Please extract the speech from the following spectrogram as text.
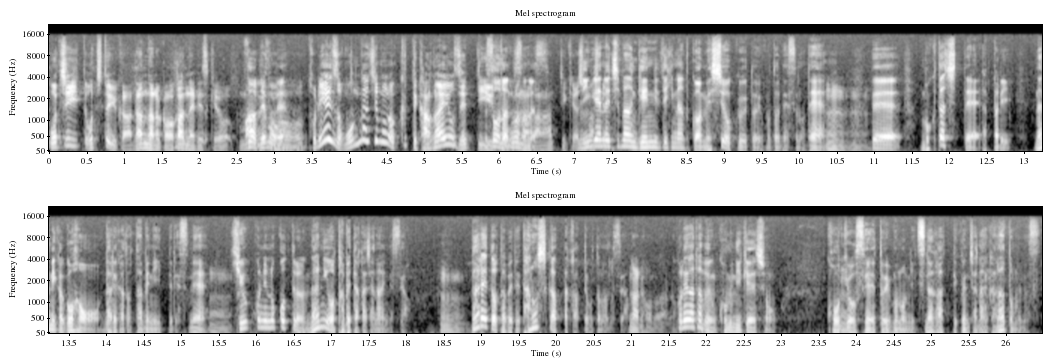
オチオチというか何なのか分かんないですけど。まあでそうですね。もとりあえず同じものを食って考えようぜっていうところなのかなっていう気がします人間の一番原理的なところは飯を食うということですので、うんうん。で僕たちってやっぱり何かご飯を誰かと食べに行ってですね、うん。記憶に残ってるのは何を食べたかじゃないんですよ。うん。誰と食べて楽しかったかってことなんですよ。なるほどなるほど。これが多分コミュニケーション公共性というものにつながっていくんじゃないかなと思います、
